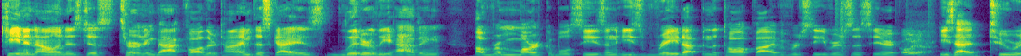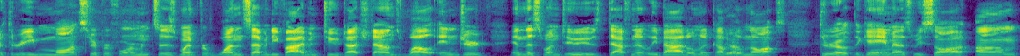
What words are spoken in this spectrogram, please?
Keenan Allen is just turning back father time. This guy is literally having a remarkable season. He's right up in the top five of receivers this year. Oh yeah. He's had two or three monster performances. Went for 175 and two touchdowns while injured in this one too. He was definitely battling a couple Yep. of knocks throughout the game as we saw. Um,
